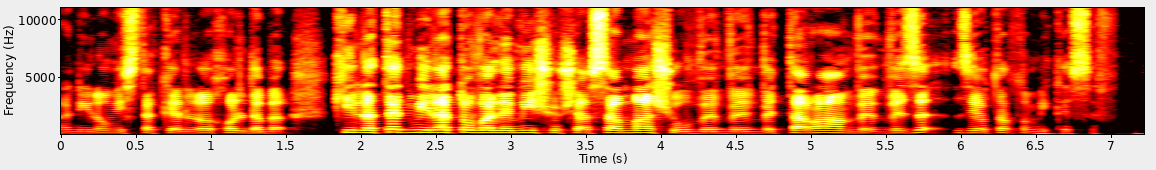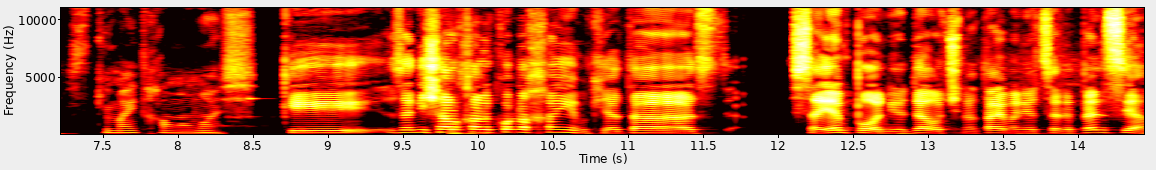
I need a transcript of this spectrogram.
אני לא מסתכל, לא יכול לדבר. כי לתת מילה טובה למישהו שעשה משהו ותרם, וזה, זה יותר טוב מכסף. מסכימה איתך ממש. כי זה נשאר לך לכל החיים, כי אתה... סיים פה, אני יודע, עוד שנתיים אני יוצא לפנסיה.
